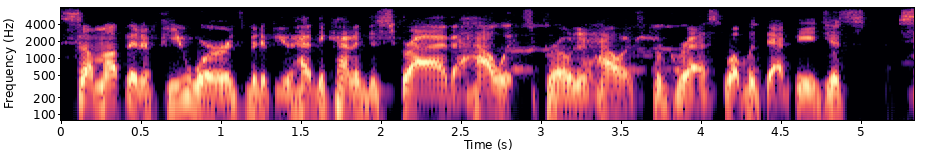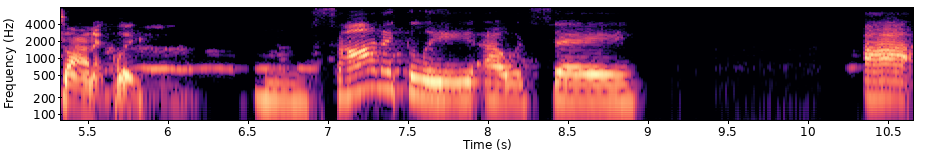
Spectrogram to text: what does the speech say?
sum up in a few words, but if you had to kind of describe how it's grown and how it's progressed, what would that be? Just sonically. Mm, sonically, I would say uh,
